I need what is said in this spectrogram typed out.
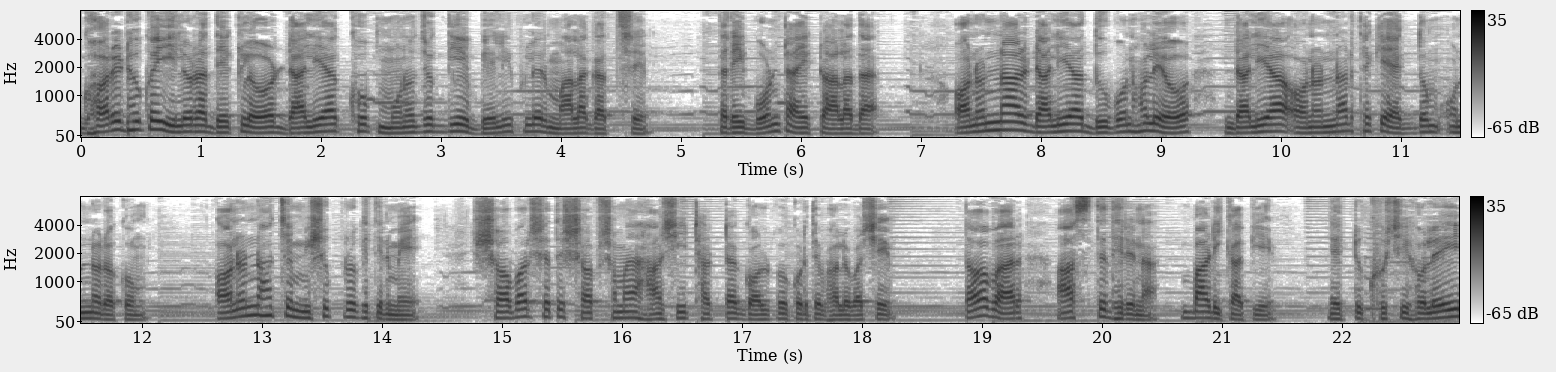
ঘরে ঢুকে ইলোরা দেখল ডালিয়া খুব মনোযোগ দিয়ে বেলি ফুলের মালা গাচ্ছে। তার এই বোনটা একটু আলাদা। অনন্যা আর ডালিয়া দু বোন হলেও ডালিয়া অনন্যার থেকে একদম অন্যরকম। অনন্যা হচ্ছে মিশুক প্রকৃতির মেয়ে। সবার সাথে সবসময় হাসি, ঠাট্টা, গল্প করতে ভালোবাসে। তাও আবার আসতে ধীরে না, বাড়ি কাঁপিয়ে। একটু খুশি হলেই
